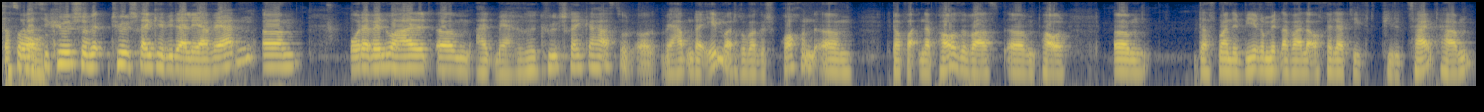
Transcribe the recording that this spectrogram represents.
das sodass auch. die Kühlsch Kühlschränke wieder leer werden. Ähm, oder wenn du halt, ähm, halt mehrere Kühlschränke hast, und, uh, wir haben da eben mal drüber gesprochen, ähm, ich glaube in der Pause war es, ähm, Paul, ähm, dass meine Biere mittlerweile auch relativ viel Zeit haben.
